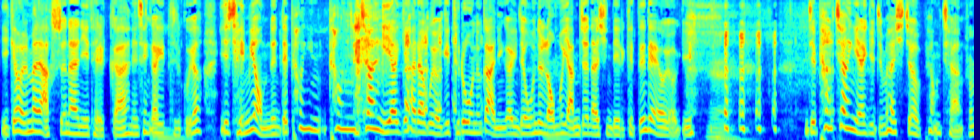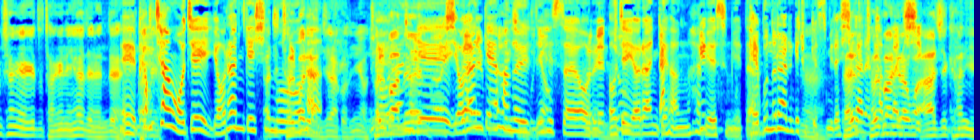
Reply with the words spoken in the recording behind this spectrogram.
이게 얼마나 악순환이 될까 하는 생각이 들고요. 이제 재미없는데 평, 평창 이야기 하라고 여기 들어오는 거 아닌가. 이제 오늘 너무 얌전하신데 이렇게 뜨네요, 여기. 이제 평창 이야기 좀 하시죠, 평창. 평창 얘기도 당연히 해야 되는데. 네, 아직- 평창 어제 11개 아직 시무. 절반이 안 지났거든요. 절반을 11개, 시간을 11개 보고 항을. 했어요. 그러면 어제 좀 11개 항딱 합의했습니다. 배분을 하는 게 좋겠습니다. 네. 시간을 절반이라고 반반씩. 아직 한 1,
